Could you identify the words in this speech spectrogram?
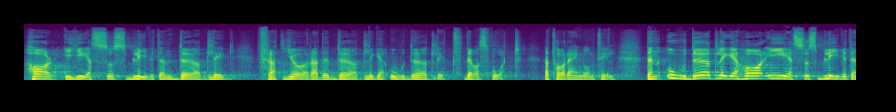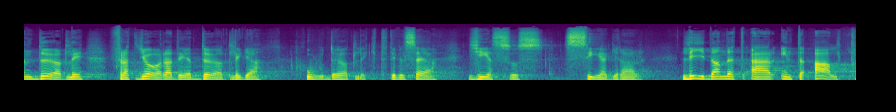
har i Jesus blivit en dödlig för att göra det dödliga odödligt. Det var svårt. Jag tar det en gång till. Den odödlige har i Jesus blivit en dödlig för att göra det dödliga odödligt. Det vill säga, Jesus segrar. Lidandet är inte allt.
